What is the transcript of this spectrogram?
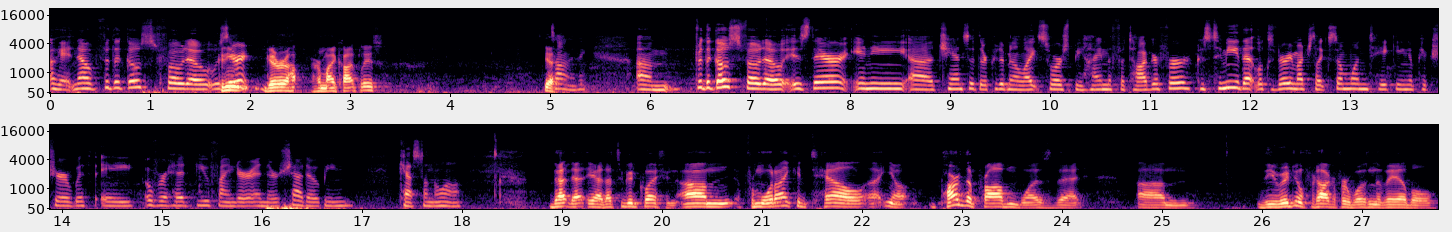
Okay, now for the ghost photo, was Can there? you get her, her mic hot, please? Yes. It's on, I think. Um, for the ghost photo, is there any uh, chance that there could have been a light source behind the photographer? Because to me, that looks very much like someone taking a picture with a overhead viewfinder and their shadow being cast on the wall. That, that, yeah, that's a good question. Um, from what I could tell, uh, you know, part of the problem was that um, the original photographer wasn't available.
